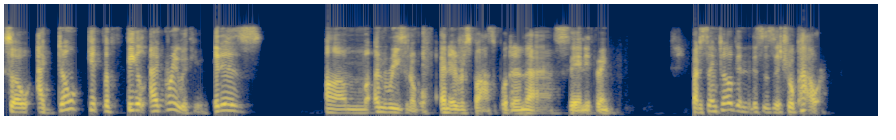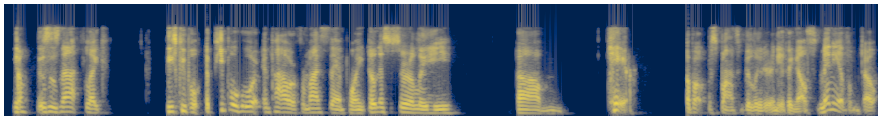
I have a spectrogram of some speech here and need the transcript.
So I don't get the feel. I agree with you. It is um, unreasonable and irresponsible to not say anything. By the same token, this is issue power. You know, this is not like these people. The people who are in power, from my standpoint, don't necessarily um, care about responsibility or anything else. Many of them don't,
